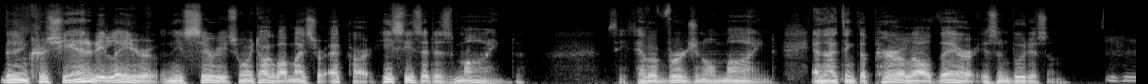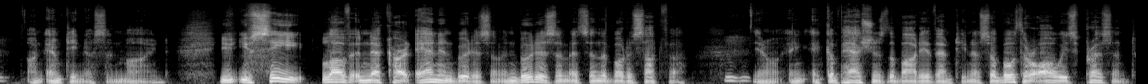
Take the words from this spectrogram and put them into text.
Then in Christianity, later in these series, when we talk about Meister Eckhart, he sees it as mind. See, to have a virginal mind. And I think the parallel there is in Buddhism on emptiness and mind. You, you see love in Eckhart and in Buddhism. In Buddhism, it's in the Bodhisattva, you know, and, and compassion is the body of emptiness. So both are always present.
